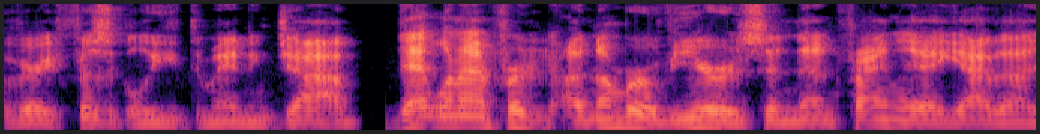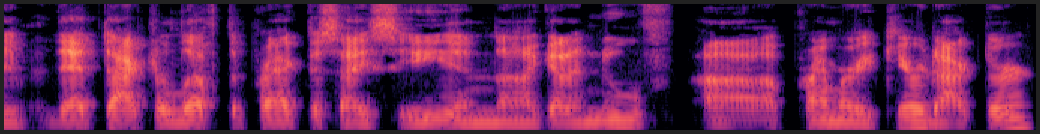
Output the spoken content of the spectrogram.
a very physically demanding job. That went on for a number of years, and then finally, I got a that doctor left the practice I see, and I got a new uh, primary care doctor.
